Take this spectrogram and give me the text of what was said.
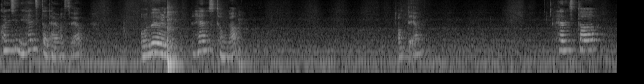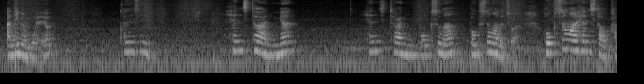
컨신이 햄스터 닮았어요? 오늘 햄스터인가? 어때요? 햄스터 아니면 뭐예요? 컨신 햄스터 아니면 햄스터 아니면 복숭아? 복숭아도 좋아 복숭아 햄스터 가,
